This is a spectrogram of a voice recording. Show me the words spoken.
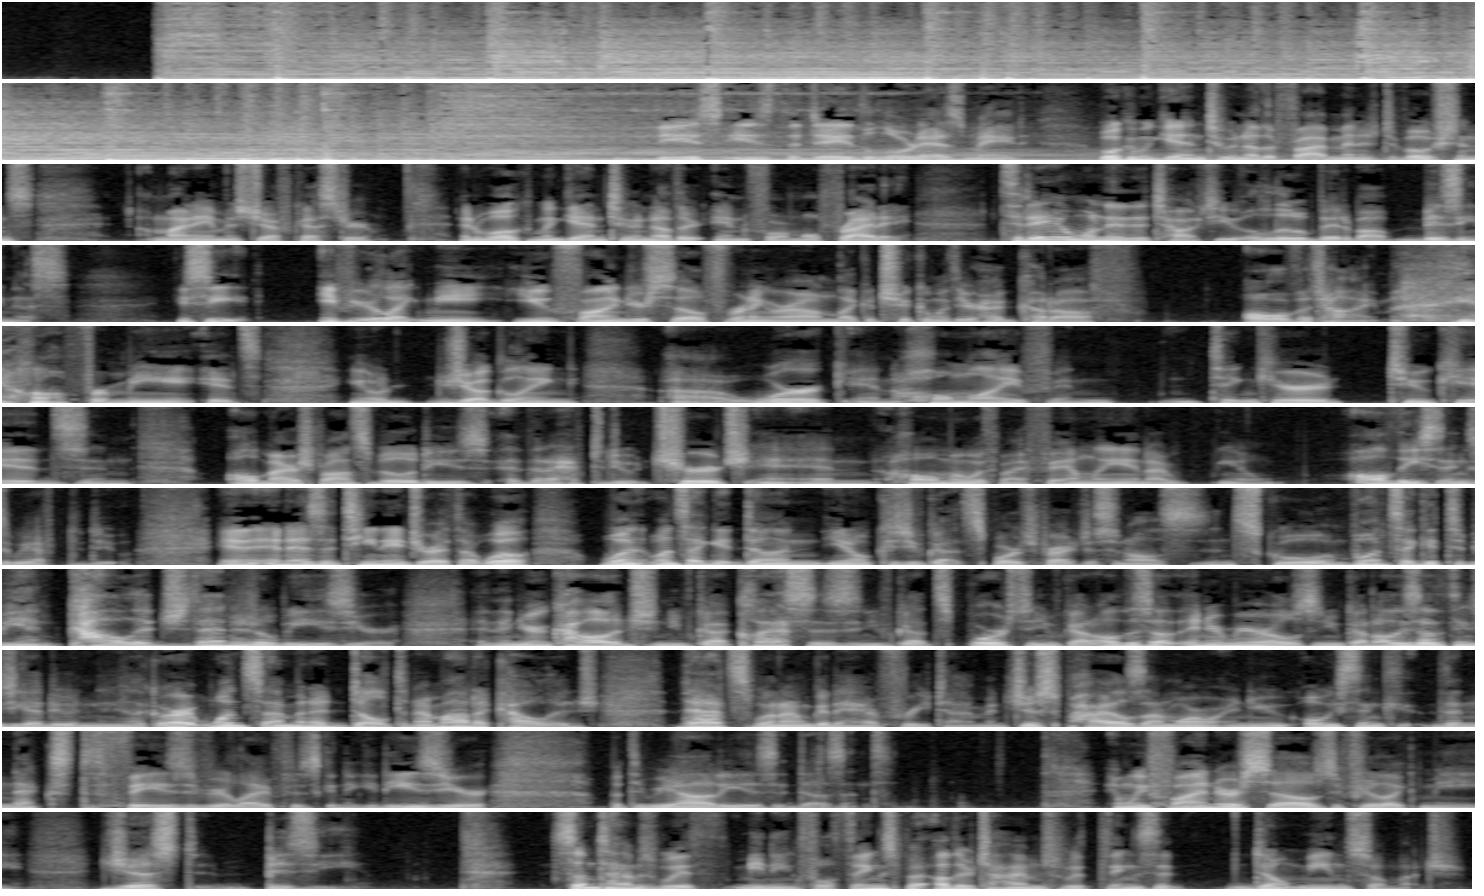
This is the day the Lord has made. Welcome again to another five minute devotions. My name is Jeff Kuester, and welcome again to another Informal Friday. Today, I wanted to talk to you a little bit about busyness. You see, if you're like me, you find yourself running around like a chicken with your head cut off all the time. You know, for me, it's, you know, juggling uh, work and home life and taking care of two kids and all my responsibilities that I have to do at church and, and home and with my family. And I, you know, all these things that we have to do. And, and as a teenager, I thought, well, once I get done, you know, because you've got sports practice and all this in school, and once I get to be in college, then it'll be easier. And then you're in college and you've got classes and you've got sports and you've got all this other intramurals and you've got all these other things you got to do. And you're like, all right, once I'm an adult and I'm out of college, that's when I'm going to have free time. And just piles on more. And you always think the next phase of your life is going to get easier. But the reality is it doesn't. And we find ourselves, if you're like me, just busy. Sometimes with meaningful things, but other times with things that don't mean so much.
